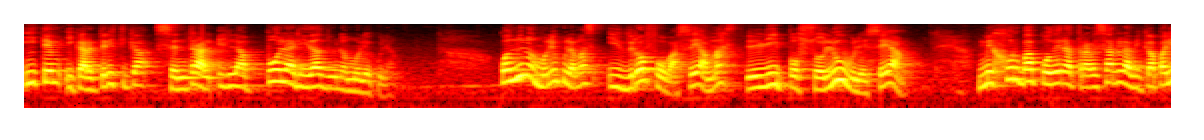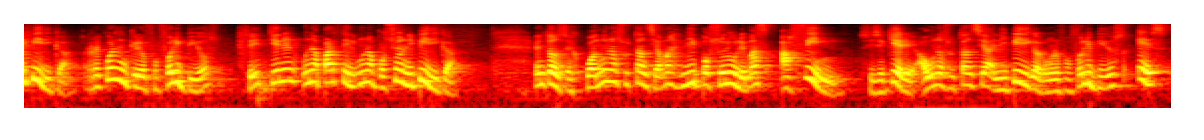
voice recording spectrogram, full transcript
ítem y característica central es la polaridad de una molécula. Cuando una molécula más hidrófoba sea, más liposoluble sea, mejor va a poder atravesar la bicapa lipídica. Recuerden que los fosfolípidos ¿sí? tienen una parte, una porción lipídica. Entonces, cuando una sustancia más liposoluble, más afín, si se quiere, a una sustancia lipídica como los fosfolípidos es,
